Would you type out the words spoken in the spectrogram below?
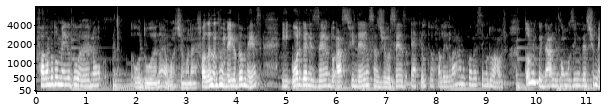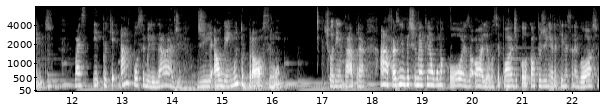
Falando do meio do ano, o do ano é ótimo, né? Falando do meio do mês e organizando as finanças de vocês, é aquilo que eu falei lá no comecinho do áudio. Tome cuidado com os investimentos. Mas porque há possibilidade de alguém muito próximo te orientar para, ah, faz um investimento em alguma coisa, olha, você pode colocar o teu dinheiro aqui nesse negócio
